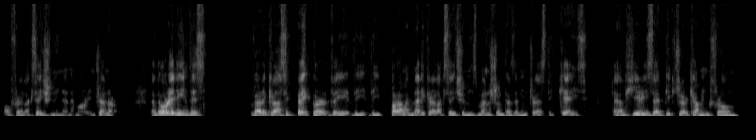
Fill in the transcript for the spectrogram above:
of relaxation in NMR in general. And already in this very classic paper, the, the, the paramagnetic relaxation is mentioned as an interesting case. And here is a picture coming from,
